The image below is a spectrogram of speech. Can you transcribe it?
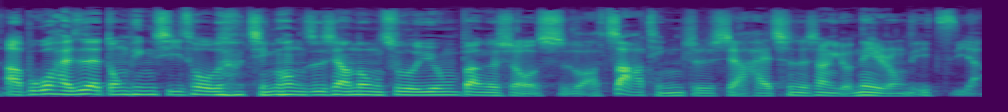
啊，不过还是在东拼西凑的 情况之下，弄出了约莫半个小时了，乍听之下还称得上有内容的一集呀。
